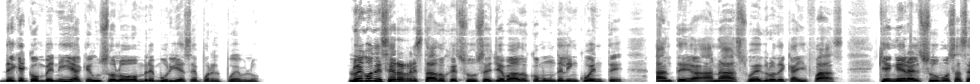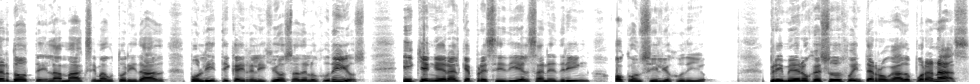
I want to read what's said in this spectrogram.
de que convenía que un solo hombre muriese por el pueblo. Luego de ser arrestado, Jesús es llevado como un delincuente ante Anás, suegro de Caifás, quien era el sumo sacerdote, la máxima autoridad política y religiosa de los judíos, y quien era el que presidía el Sanedrín o concilio judío. Primero Jesús fue interrogado por Anás.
